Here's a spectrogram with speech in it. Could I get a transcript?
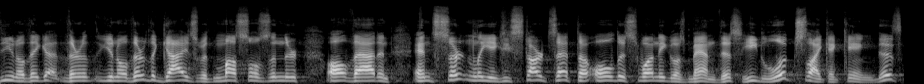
you know, they got, they're, you know, they're the guys with muscles and they're all that. And, and certainly he starts at the oldest one. He goes, man, this, he looks like a king. This,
